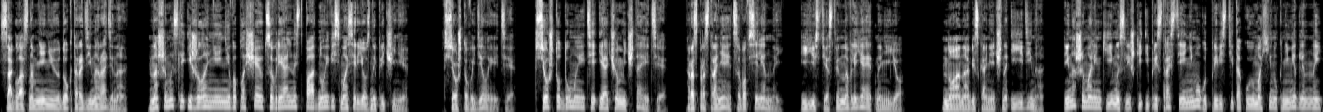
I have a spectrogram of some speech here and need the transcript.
Согласно мнению доктора Дина Радина, наши мысли и желания не воплощаются в реальность по одной весьма серьезной причине. Все, что вы делаете, все, что думаете и о чем мечтаете, распространяется во Вселенной и, естественно, влияет на нее. Но она бесконечна и едина, и наши маленькие мыслишки и пристрастия не могут привести такую махину к немедленной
